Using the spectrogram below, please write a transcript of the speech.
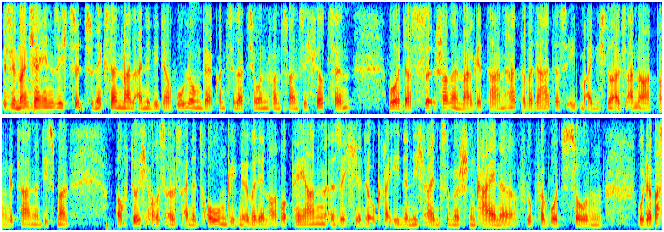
ist in mancher Hinsicht zunächst einmal eine Wiederholung der Konstellation von 2014, wo er das äh, schon einmal getan hat, aber da hat er es eben eigentlich nur als Anordnung getan und diesmal auch durchaus als eine Drohung gegenüber den Europäern, sich in der Ukraine nicht einzumischen, keine Flugverbotszonen oder was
